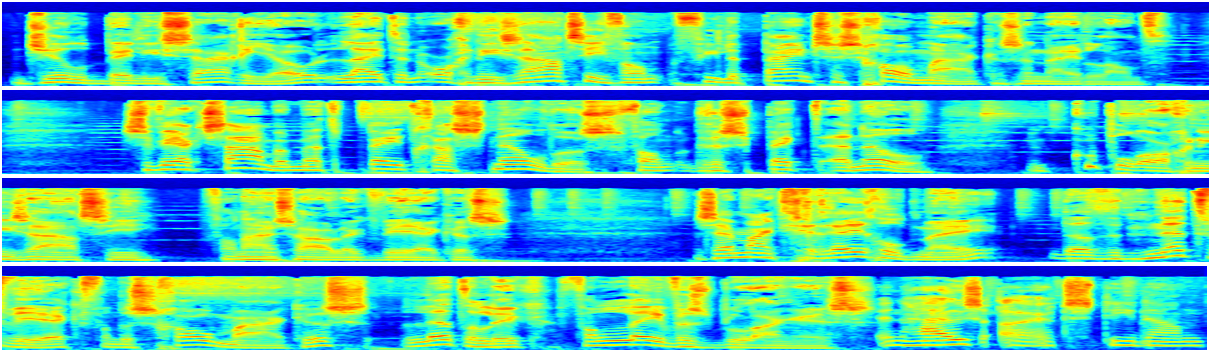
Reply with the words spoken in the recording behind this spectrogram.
Jill Belisario leidt een organisatie van Filipijnse schoonmakers in Nederland. Ze werkt samen met Petra Snelders van Respect NL, een koepelorganisatie van huishoudelijk werkers. Zij maakt geregeld mee dat het netwerk van de schoonmakers letterlijk van levensbelang is. Een huisarts die dan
